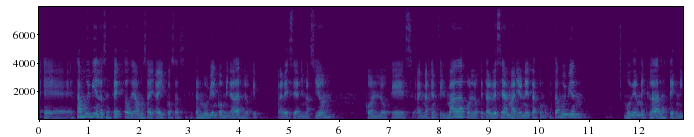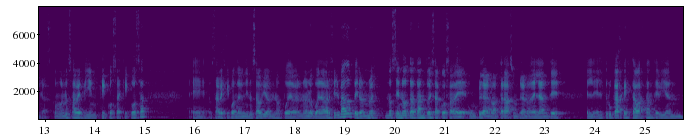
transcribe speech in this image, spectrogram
Eh, están muy bien los efectos, digamos, hay, hay cosas que están muy bien combinadas, lo que parece animación con lo que es imagen filmada, con lo que tal vez sean marionetas, como que están muy bien, muy bien mezcladas las técnicas, como no sabes bien qué cosa es qué cosa. Eh, sabes que cuando hay un dinosaurio no, puede haber, no lo pueden haber filmado, pero no, es, no se nota tanto esa cosa de un plano atrás, un plano adelante. El, el trucaje está bastante bien,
